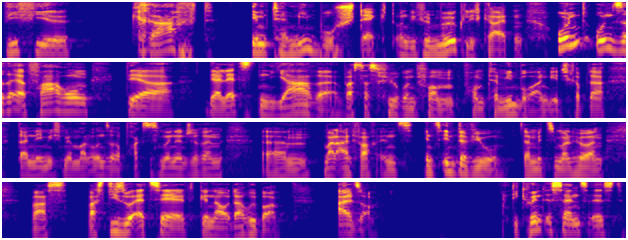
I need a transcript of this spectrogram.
wie viel Kraft im Terminbuch steckt und wie viele Möglichkeiten und unsere Erfahrung der der letzten Jahre, was das Führen vom, vom Terminbuch angeht. Ich glaube, da, da nehme ich mir mal unsere Praxismanagerin ähm, mal einfach ins, ins Interview, damit sie mal hören, was, was die so erzählt, genau darüber. Also, die Quintessenz ist,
